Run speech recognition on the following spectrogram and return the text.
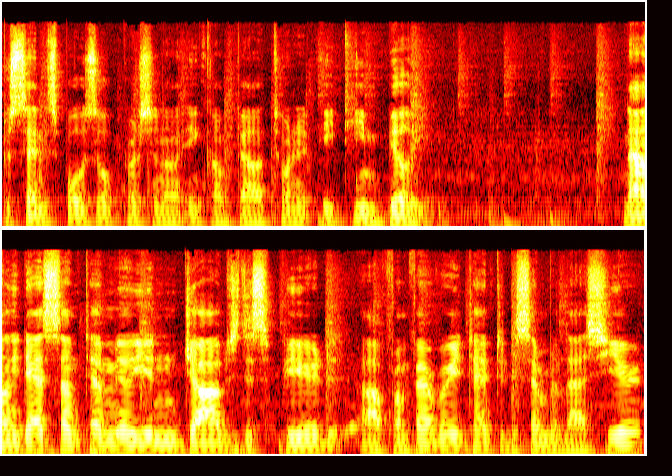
percent disposable personal income fell 218 billion. Not only that, some 10 million jobs disappeared uh, from February 10 to December last year,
